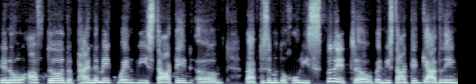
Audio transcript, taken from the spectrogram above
you know after the pandemic when we started um, baptism of the holy spirit uh, when we started gathering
